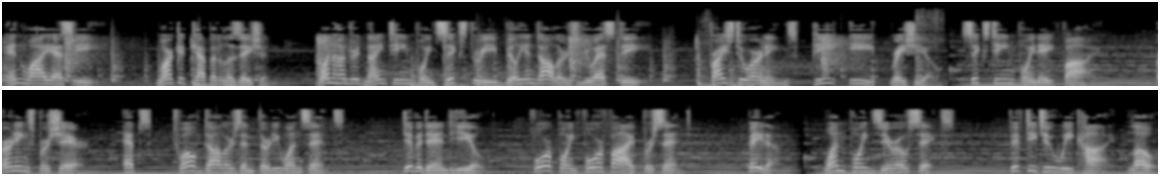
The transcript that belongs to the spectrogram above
NYSE. Market capitalization $119.63 billion USD. Price to earnings, P/E, ratio, 16.85. Earnings per share, EPS, $12.31. Dividend yield, 4.45%. Beta, 1.06. 52-week high, low,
